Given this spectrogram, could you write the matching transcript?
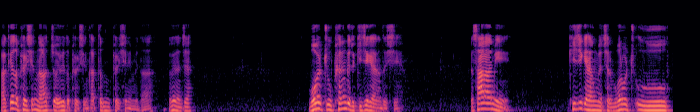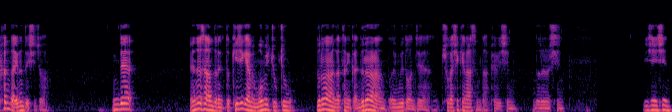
아까도 별신 나왔죠? 여기도 별신 같은 별신입니다. 여기는 이제 뭘쭉 펴는 거죠? 기지개 하는 듯이. 사람이 기지개 항매처럼 몸을 쭉 편다 이런 뜻이죠. 근데 옛날 사람들은 또 기지개 하면 몸이 쭉쭉 늘어나는 것 같으니까 늘어나는 의미도 이제 추가시켜 놨습니다. 별신, 늘신, 귀신신.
